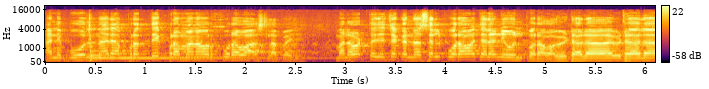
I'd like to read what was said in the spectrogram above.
आणि बोलणाऱ्या प्रत्येक प्रमाणावर पुरावा असला पाहिजे. मला वाटतं ज्याच्याकडे नसेल पुरावा त्याला नेऊन पुरावा. विठाला विठाला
